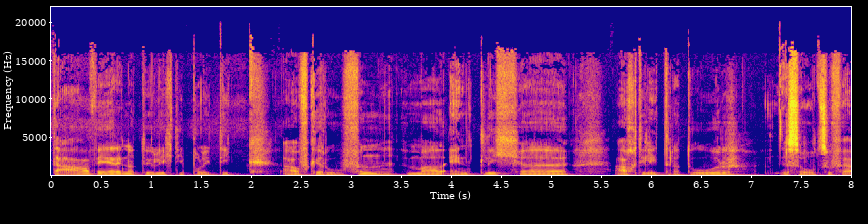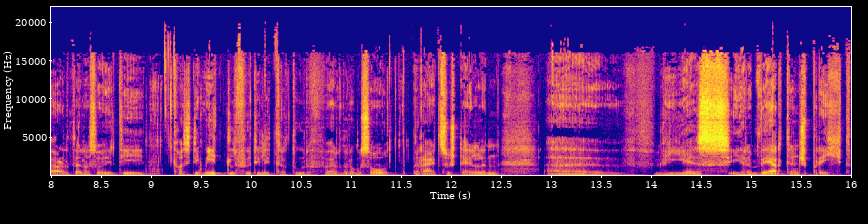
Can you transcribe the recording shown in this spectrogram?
Da wäre natürlich die Politik aufgerufen, mal endlich äh, auch die Literatur so zu fördern, also die, quasi die Mittel für die Literaturförderung so bereitzustellen, äh, wie es ihrem Wert entspricht.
